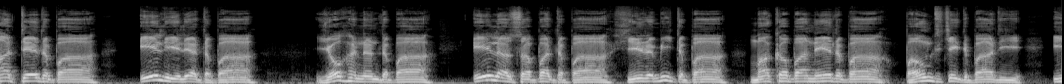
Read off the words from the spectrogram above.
အတဲတပါအေလီလက်တပါယောဟနန်တပါအေလာဇဘတ်တပါယေရမိတပါမာကဘာနေတပါဘောင်းတကျိတ်တပါဒီဤ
